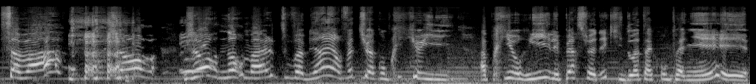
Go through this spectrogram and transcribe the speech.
ça va? Genre, genre normal, tout va bien. Et en fait tu as compris qu'il a priori il est persuadé qu'il doit t'accompagner. Et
